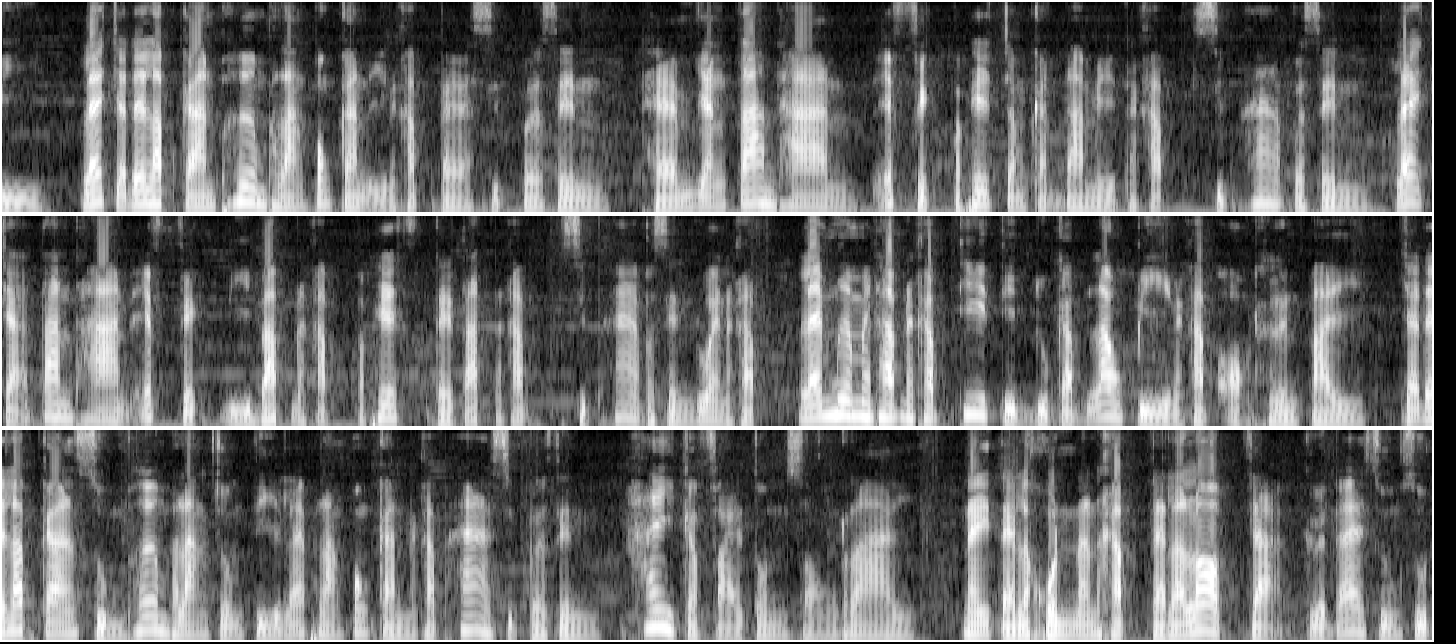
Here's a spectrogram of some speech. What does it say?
ปี และจะได้รับการเพิ่มพลังป้องกันอีกนะครับ80% แถมยังต้านทานเอฟเฟกต์ประเภทจำกัดดาเมจนะครับ 15%และจะต้านทานเอฟเฟกต์ดีบัฟนะครับประเภทสเตตัสนะครับ 15%ด้วยนะครับ และเมื่อแม่ทัพนะครับที่ติดอยู่กับเล่าปีนะครับออกเทินไป จะได้รับการสุ่มเพิ่มพลังโจมตีและพลังป้องกันนะครับ 50%ให้กับฝ่ายตน 2 ราย ในแต่ละคนนั้นนะครับแต่ละรอบจะเกิดได้สูงสุด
